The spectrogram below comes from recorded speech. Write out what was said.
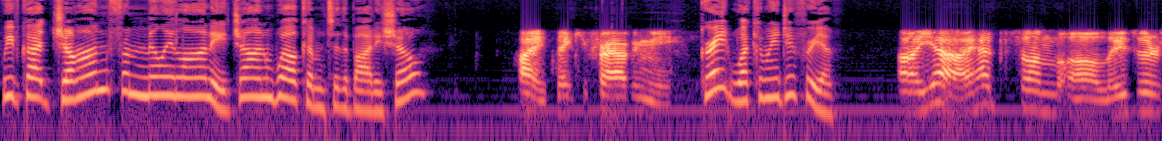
We've got John from Mililani. John, welcome to the Body Show. Hi, thank you for having me. Great. What can we do for you? Uh, yeah, I had some uh, laser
